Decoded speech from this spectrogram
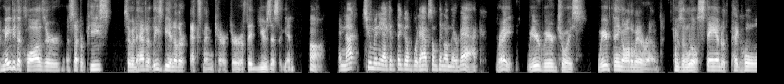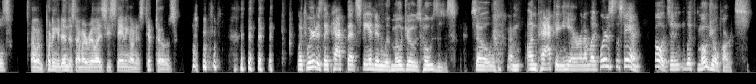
maybe the claws are a separate piece. So it'd have to at least be another X-Men character if they'd use this again. Huh. And not too many I can think of would have something on their back. Right. Weird, weird choice. Weird thing all the way around. Comes with a little stand with peg holes. Oh, and putting it in this time, I realized he's standing on his tiptoes. What's weird is they packed that stand in with Mojo's hoses. So I'm unpacking here and I'm like, where's the stand? Oh, it's in with Mojo parts.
